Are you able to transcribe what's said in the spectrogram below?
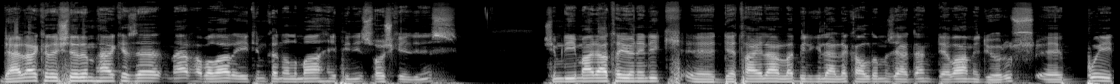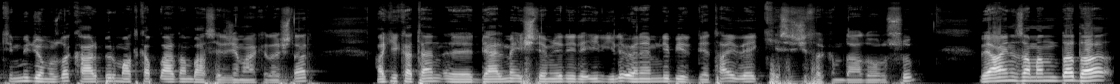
Değerli arkadaşlarım, herkese merhabalar. Eğitim kanalıma hepiniz hoş geldiniz. Şimdi imalata yönelik e, detaylarla, bilgilerle kaldığımız yerden devam ediyoruz. E, bu eğitim videomuzda karbür matkaplardan bahsedeceğim arkadaşlar. Hakikaten e, delme işlemleriyle ilgili önemli bir detay ve kesici takım daha doğrusu. Ve aynı zamanda da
